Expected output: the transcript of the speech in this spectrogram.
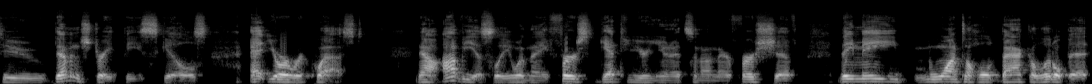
to demonstrate these skills at your request. Now, obviously, when they first get to your units and on their first shift, they may want to hold back a little bit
